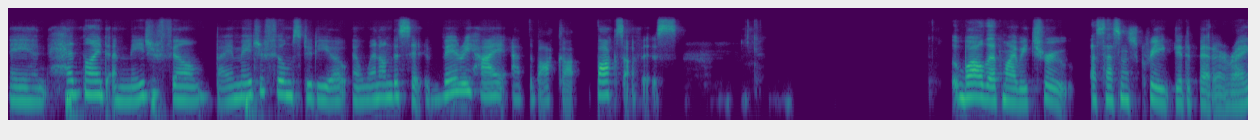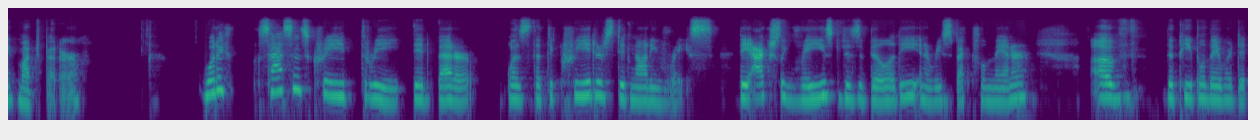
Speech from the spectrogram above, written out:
and headlined a major film by a major film studio and went on to sit very high at the box office. While that might be true, Assassin's Creed did it better, right? Much better. What Assassin's Creed 3 did better was that the creators did not erase. They actually raised visibility in a respectful manner of the people they were de-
